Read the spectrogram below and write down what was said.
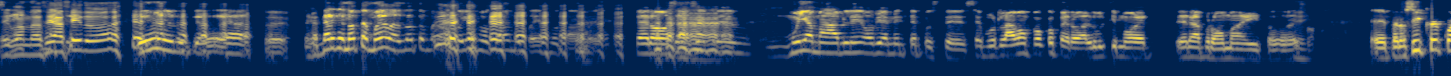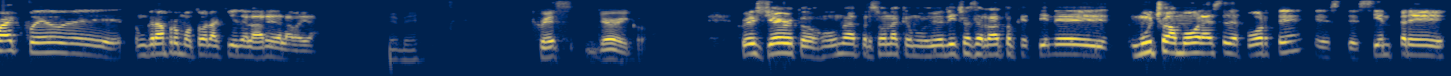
Y, cuando hacía así, tú... sí, sí. no te muevas, no te muevas, estoy enfocando, estoy enfocando. Pero, o sea, siempre muy amable, obviamente, pues te, se burlaba un poco, pero al último era broma y todo eso. Eh, pero sí, Kirk White fue eh, un gran promotor aquí del área de la Bahía. Chris Jericho. Chris Jericho, una persona que, como había dicho hace rato, que tiene mucho amor a este deporte, este, siempre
